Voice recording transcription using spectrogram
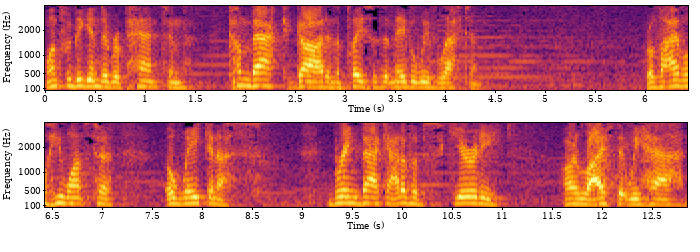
Once we begin to repent and come back to God in the places that maybe we've left Him. Revival, He wants to awaken us, bring back out of obscurity our life that we had.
